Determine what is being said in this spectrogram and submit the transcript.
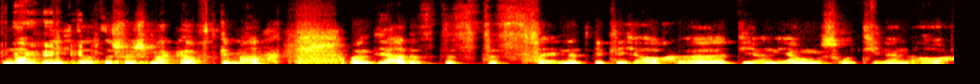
noch nicht, du hast es schon schmackhaft gemacht. Und ja, das, das, das verändert wirklich auch äh, die Ernährungsroutinen, auch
